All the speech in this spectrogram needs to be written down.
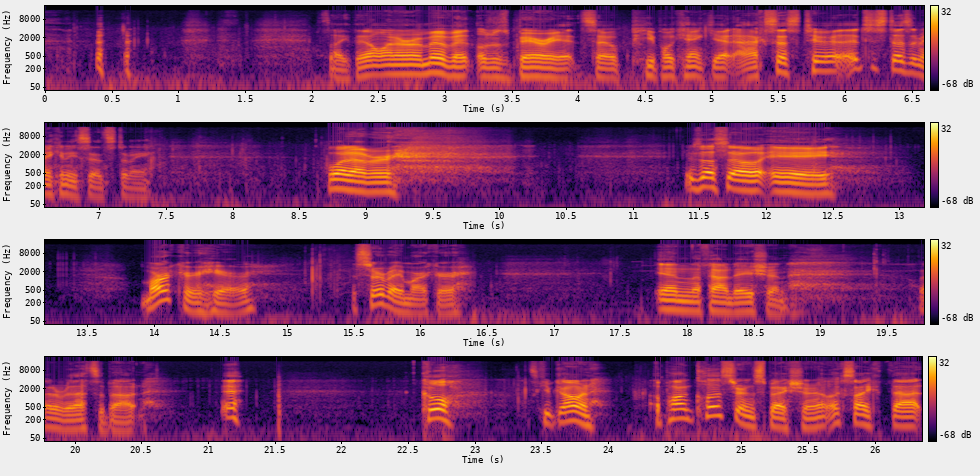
it's like they don't want to remove it, they'll just bury it so people can't get access to it. It just doesn't make any sense to me. Whatever. There's also a marker here, a survey marker in the foundation. Whatever that's about. Eh. Cool. Let's keep going. Upon closer inspection, it looks like that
